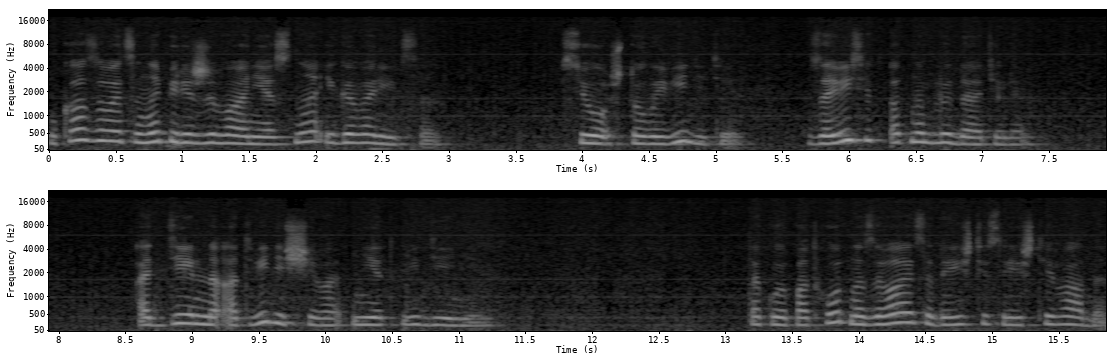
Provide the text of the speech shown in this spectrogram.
Указывается на переживание сна и говорится, все, что вы видите, зависит от наблюдателя. Отдельно от видящего нет видения. Такой подход называется дришти сришти вада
